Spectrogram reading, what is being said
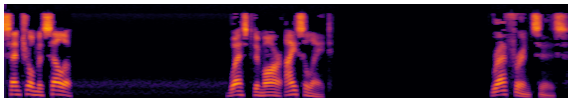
Central Masela West Damar isolate References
